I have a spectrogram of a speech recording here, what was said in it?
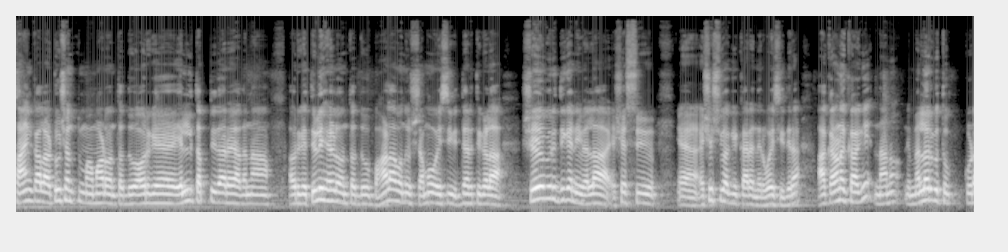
ಸಾಯಂಕಾಲ ಟ್ಯೂಷನ್ ಮಾಡುವಂಥದ್ದು, ಅವರಿಗೆ ಎಲ್ಲಿ ತಪ್ಪಿದ್ದಾರೆ ಅದನ್ನು ಅವರಿಗೆ ತಿಳಿ ಹೇಳುವಂಥದ್ದು ಬಹಳ ಒಂದು ಶ್ರಮವಹಿಸಿ ವಿದ್ಯಾರ್ಥಿಗಳ ಶ್ರೇಯೋಭಿವೃದ್ಧಿಗೆ ನೀವೆಲ್ಲ ಯಶಸ್ವಿ ಯಶಸ್ವಿಯಾಗಿ ಕಾರ್ಯನಿರ್ವಹಿಸಿದ್ದೀರಾ. ಆ ಕಾರಣಕ್ಕಾಗಿ ನಾನು ನಿಮ್ಮೆಲ್ಲರಿಗೂ ತು, ಕೂಡ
